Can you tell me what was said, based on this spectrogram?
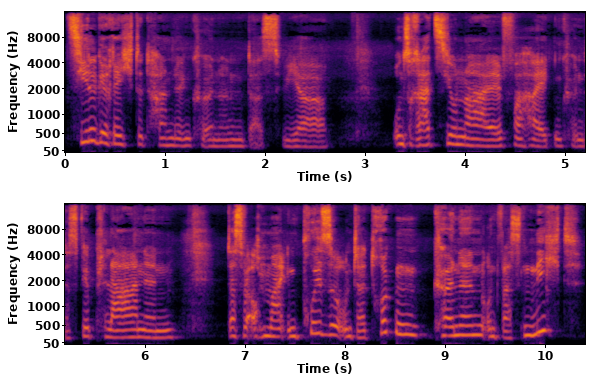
zielgerichtet handeln können, dass wir uns rational verhalten können, dass wir planen, dass wir auch mal Impulse unterdrücken können und was nicht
